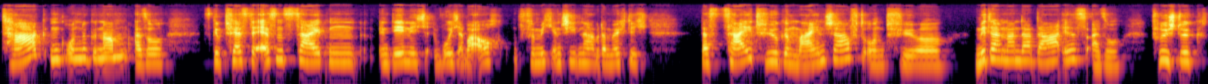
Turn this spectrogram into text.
Tag im Grunde genommen. Also es gibt feste Essenszeiten, in denen ich, wo ich aber auch für mich entschieden habe, da möchte ich, dass Zeit für Gemeinschaft und für Miteinander da ist. Also Frühstück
